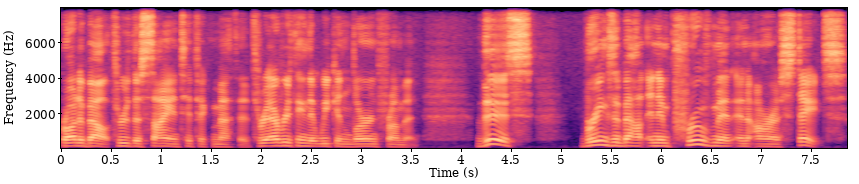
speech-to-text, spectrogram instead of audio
brought about through the scientific method, through everything that we can learn from it. This brings about an improvement in our estates.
